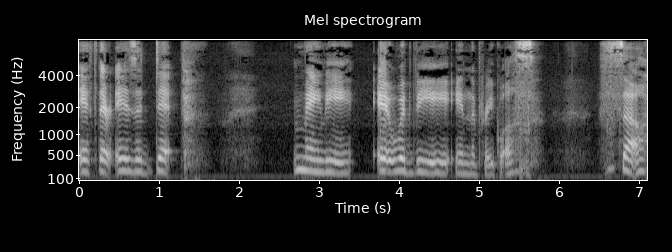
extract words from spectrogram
if there is a dip, maybe it would be in the prequels. So,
